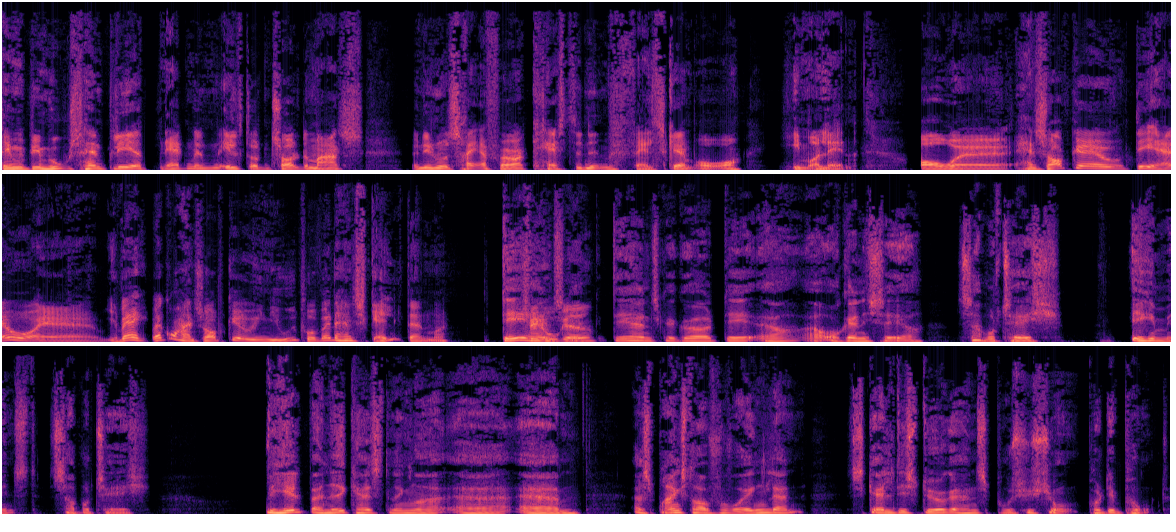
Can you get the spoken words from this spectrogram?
Flemming Bimus, han bliver natten mellem den 11. og den 12. marts 1943 kastet ned med faldskærm over Himmerland. Og øh, hans opgave, det er jo... Øh, hvad, hvad går hans opgave egentlig ud på? Hvad er det, han skal i Danmark? Det, han skal, det han skal gøre, det er at organisere sabotage. Ikke mindst sabotage. Ved hjælp af nedkastninger af, af, af sprængstoffer fra England, skal det styrke hans position på det punkt.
